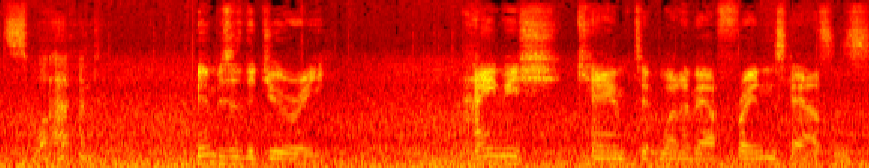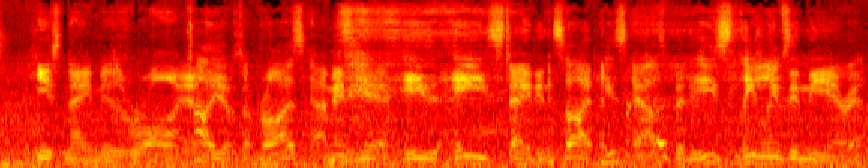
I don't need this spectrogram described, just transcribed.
That's what happened. Members of the jury, Hamish camped at one of our friends' houses. His name is Ryan. Oh, he was at Rise. I mean, yeah, he he stayed inside his house, but he's he lives in the area.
